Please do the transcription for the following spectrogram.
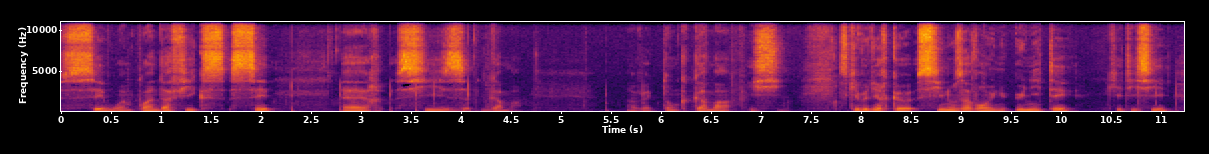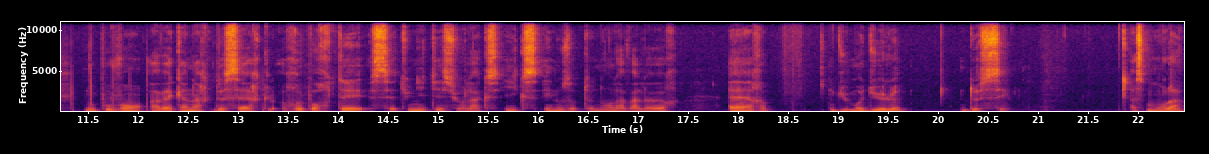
c, ou un point d'affixe c, r 6 gamma, avec donc gamma ici. Ce qui veut dire que si nous avons une unité, qui est ici, nous pouvons, avec un arc de cercle, reporter cette unité sur l'axe X et nous obtenons la valeur R du module de C. À ce moment-là,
